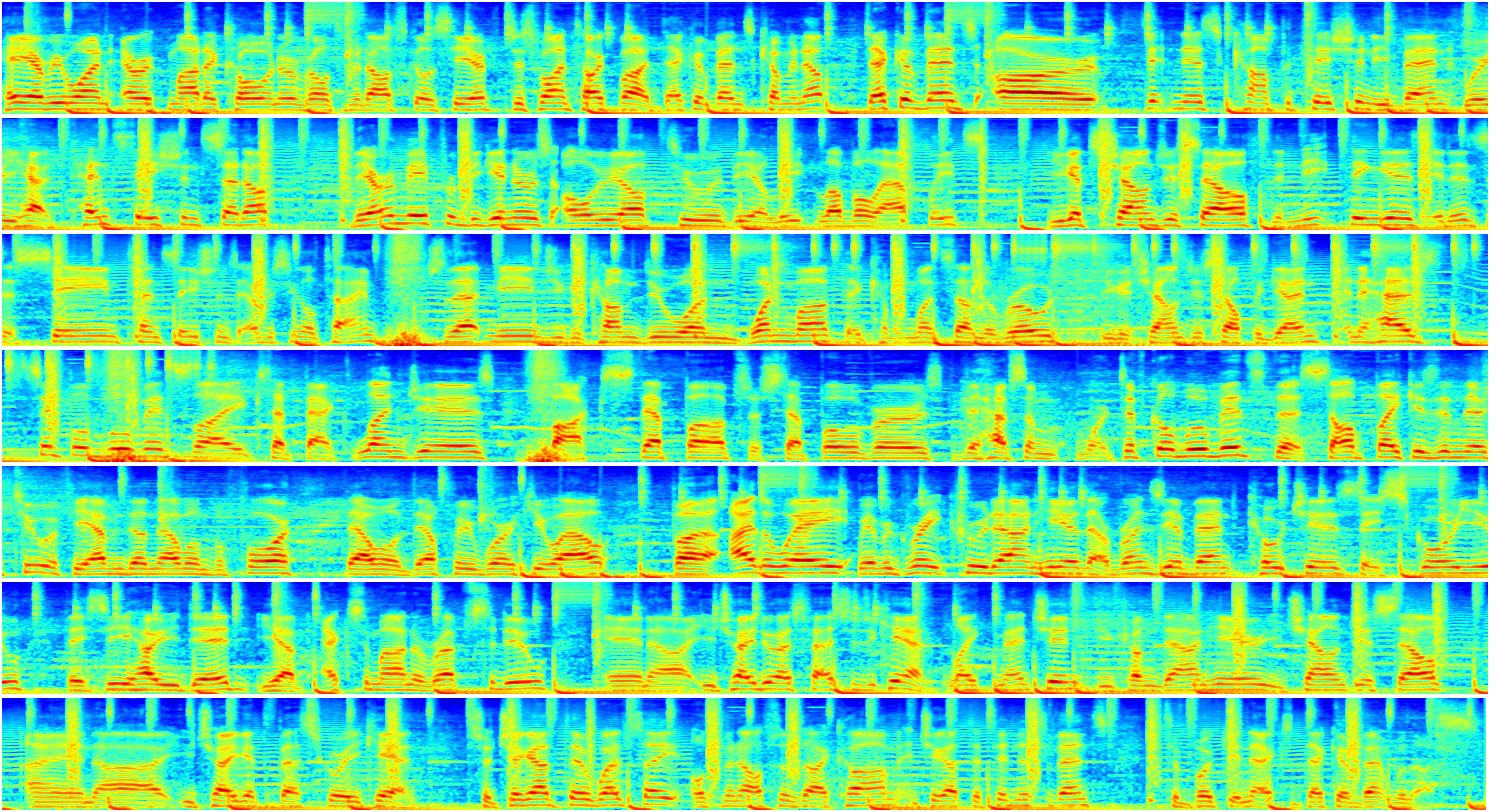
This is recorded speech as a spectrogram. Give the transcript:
Hey everyone, Eric Mata, co-owner of Ultimate Obstacles here. Just want to talk about DEKA events coming up. DEKA events are fitness competition event where you have 10 stations set up. They are made for beginners all the way up to the elite level athletes. You get to challenge yourself. The neat thing is it is the same 10 stations every single time. So that means you can come do one one month, and a couple months down the road, you can challenge yourself again. And it has simple movements like step back lunges, box step ups or step overs. They have some more difficult movements. The Assault bike is in there too. If you haven't done that one before, that will definitely work you out. But either way, we have a great crew down here that runs the event, coaches, they score you, they see how you did. You have X amount of reps to do, and uh, you try to do as fast as you can. Like mentioned, you come down here, you challenge yourself, and uh, you try to get the best score you can. So check out their website, ultimateobstacles.com, and check out the fitness events to book your next DEKA event with us.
